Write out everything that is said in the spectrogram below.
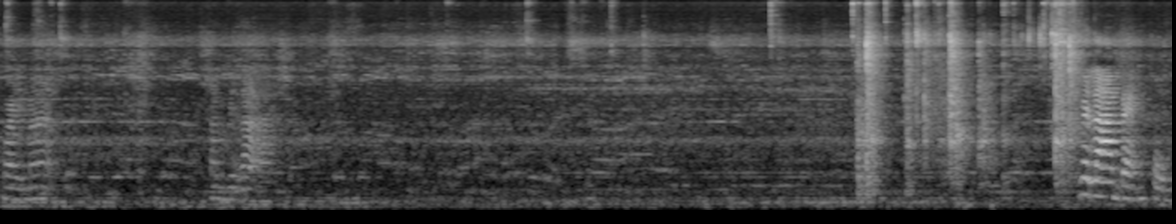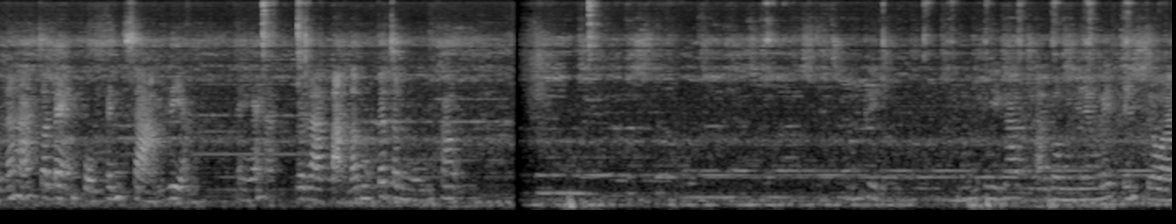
ไวมากทำเวลา เวลาแบ่งผมนะคะ จะแบ่งผมเป็นสามเหลี่ยมอย่างเงี้ยค่ะ เวลาตัดแล้วมันก็จะมุมเข้าบางทีบางทีก็อารมณ์ยังไม่เอนจอย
